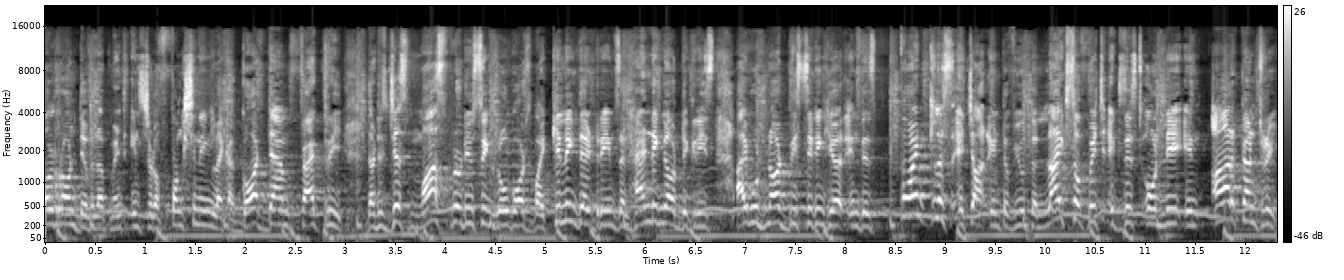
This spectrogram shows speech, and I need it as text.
all round development instead of functioning like a god damn factory that is just mass producing robots by killing their dreams and handing out degrees, I would not be sitting here in this pointless HR interview, the likes of which exist only in our country.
